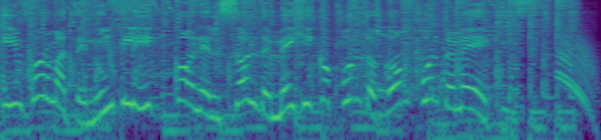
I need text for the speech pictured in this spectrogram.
Infórmate en un clic con elsoldemexico.com.mx.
